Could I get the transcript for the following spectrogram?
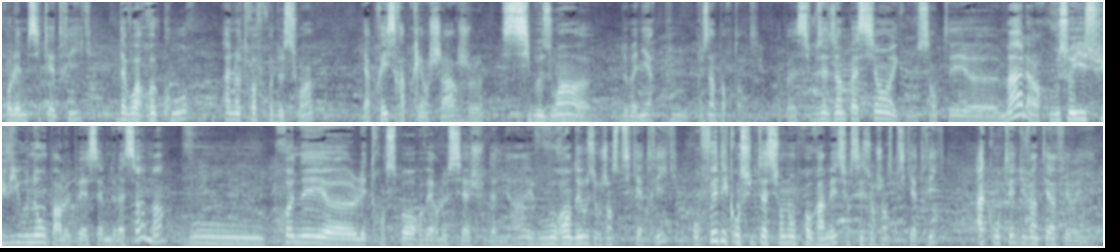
problèmes psychiatriques, d'avoir recours à notre offre de soins. Et après, il sera pris en charge, si besoin, de manière plus, importante. Euh, si vous êtes un patient et que vous vous sentez euh, mal, alors que vous soyez suivi ou non par le PSM de la Somme, hein, vous prenez euh, les transports vers le CHU d'Amiens et vous vous rendez aux urgences psychiatriques. On fait des consultations non programmées sur ces urgences psychiatriques à compter du 21 février.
